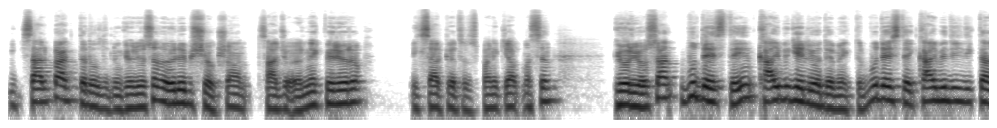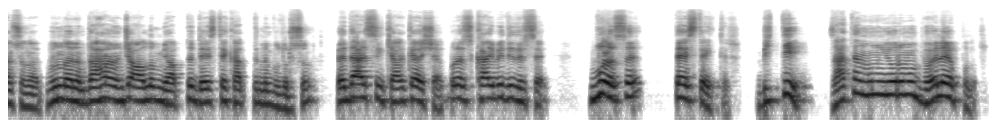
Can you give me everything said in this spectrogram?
XRP aktarıldığını görüyorsan öyle bir şey yok. Şu an sadece örnek veriyorum. XRP yatırıcısı panik yapmasın. Görüyorsan bu desteğin kaybı geliyor demektir. Bu destek kaybedildikten sonra bunların daha önce alım yaptığı destek hattını bulursun. Ve dersin ki arkadaşlar burası kaybedilirse burası destektir. Bitti. Zaten bunun yorumu böyle yapılır.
